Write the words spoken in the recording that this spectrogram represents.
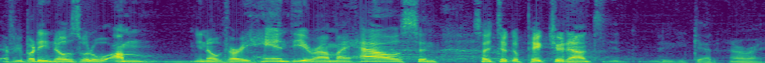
everybody knows what i am you know very handy around my house and so i took a picture down to, you get it all right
